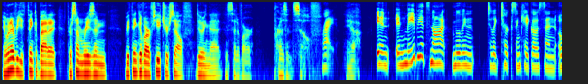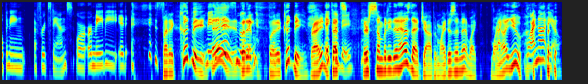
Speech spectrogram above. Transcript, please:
and whenever you think about it, for some reason, we think of our future self doing that instead of our present self. right. Yeah. And and maybe it's not moving to like Turks and Caicos and opening a fruit stand, or or maybe it is. But it could be. Maybe it Hey, is But it, moving. but it could be, right? It could be. There's somebody that has that job, and why doesn't it? Like, why, Why- not you? Why not you?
